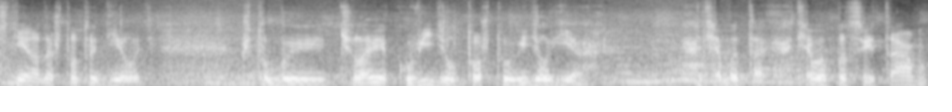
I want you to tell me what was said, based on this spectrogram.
с ней надо что-то делать, чтобы человек увидел то, что увидел я. Хотя бы так, хотя бы по цветам,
